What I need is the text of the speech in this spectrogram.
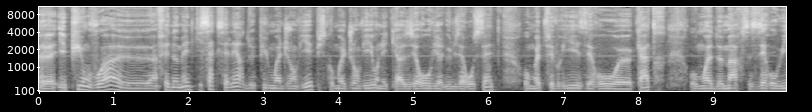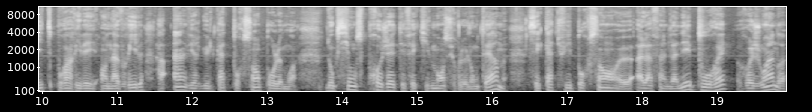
Euh, et puis on voit euh, un phénomène qui s'accélère depuis le mois de janvier, puisqu'au mois de janvier on était à 0,07, au mois de février 0,4, au mois de mars 0,8, pour arriver en avril à 1,4% pour le mois. Donc si on se projette effectivement sur le long terme, ces 4-8% euh, à la fin de l'année pourraient rejoindre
